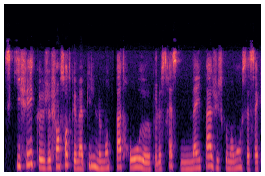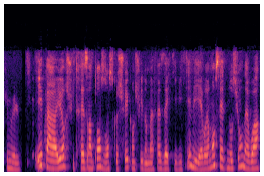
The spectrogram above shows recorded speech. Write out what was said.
ce qui fait que je fais en sorte que ma pile ne monte pas trop, euh, que le stress n'aille pas jusqu'au moment où ça s'accumule. Et par ailleurs, je suis très intense dans ce que je fais quand je suis dans ma phase d'activité, mais il y a vraiment cette notion d'avoir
